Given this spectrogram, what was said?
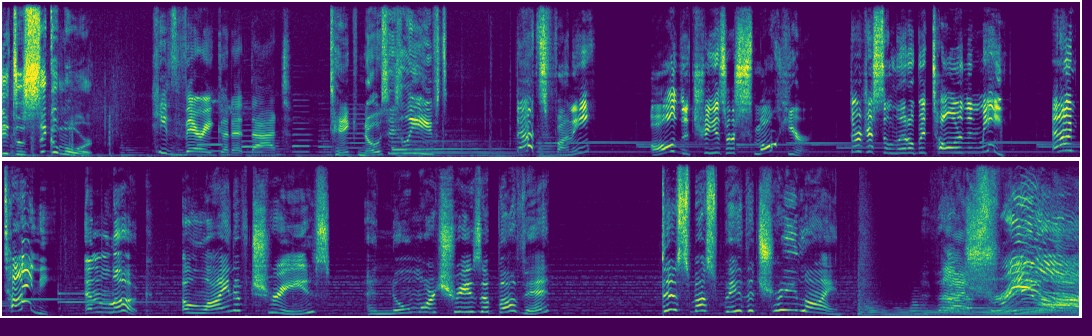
It's a sycamore. He's very good at that. Tank knows his leaves. That's funny. All the trees are small here. They're just a little bit taller than me. And I'm tiny. And look, a line of trees and no more trees above it. This must be the tree line. The tree line.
